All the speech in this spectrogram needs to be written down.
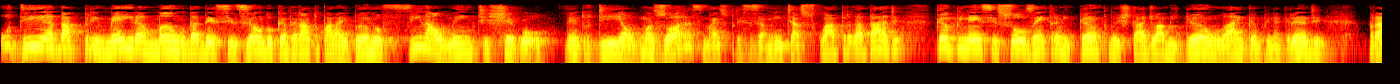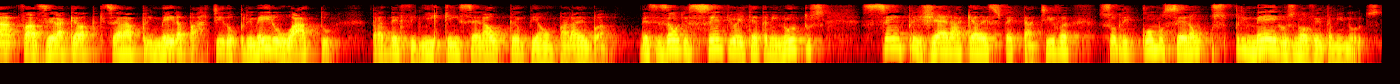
O dia da primeira mão da decisão do Campeonato Paraibano finalmente chegou. Dentro de algumas horas, mais precisamente às quatro da tarde, Campinense e Souza entram em campo no estádio Amigão, lá em Campina Grande, para fazer aquela que será a primeira partida, o primeiro ato para definir quem será o campeão paraibano. Decisão de 180 minutos sempre gera aquela expectativa sobre como serão os primeiros 90 minutos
